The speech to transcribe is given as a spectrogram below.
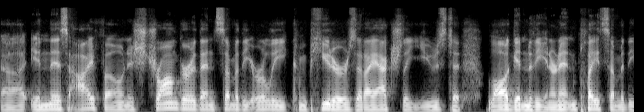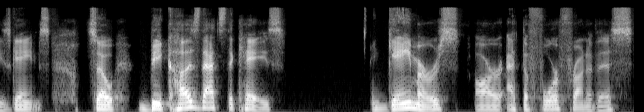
uh, in this iPhone is stronger than some of the early computers that I actually used to log into the internet and play some of these games. So, because that's the case, gamers are at the forefront of this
